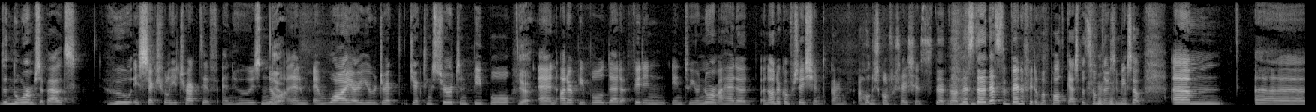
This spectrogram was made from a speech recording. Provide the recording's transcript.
the norms about who is sexually attractive and who is not Yeah. and and why are you reject, rejecting certain people yeah, and other people that fit in into your norm. I had a, another conversation. I'm, all these conversations. That, that- that's the that's the benefit of a podcast, but sometimes they mix up. Um, uh,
